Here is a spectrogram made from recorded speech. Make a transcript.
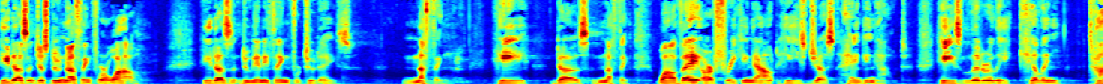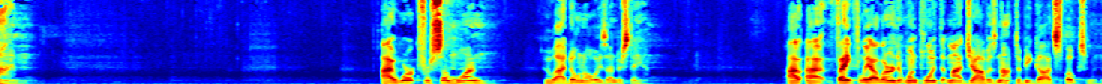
He doesn't just do nothing for a while. He doesn't do anything for two days nothing. He does nothing. While they are freaking out, he's just hanging out. He's literally killing time. I work for someone who I don't always understand. I, I, thankfully, I learned at one point that my job is not to be God's spokesman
